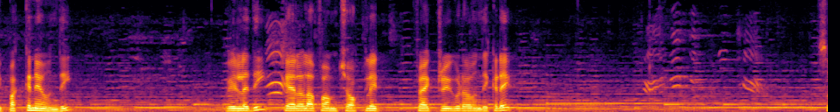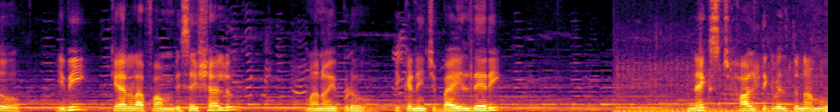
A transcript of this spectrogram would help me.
ఈ పక్కనే ఉంది. వీళ్ళది కేరళ ఫామ్ చాక్లెట్ ఫ్యాక్టరీ కూడా ఉంది ఇక్కడే. సో ఇవి కేరళ ఫామ్ విశేషాలు. మనం ఇప్పుడు ఇక్కడి నుంచి బయలుదేరి నెక్స్ట్ హాల్ట్కి వెళ్తున్నాము.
